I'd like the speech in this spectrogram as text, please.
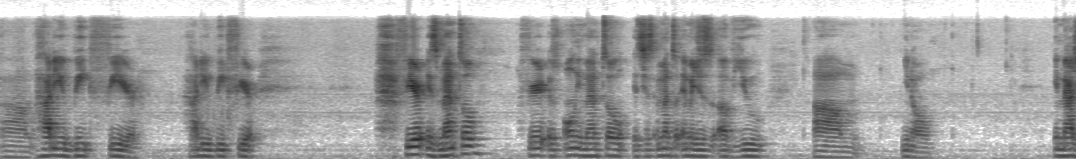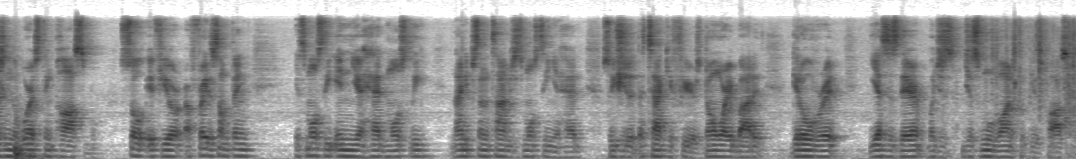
Um, how do you beat fear? How do you beat fear? Fear is mental. Fear is only mental. It's just mental images of you, um, you know, imagine the worst thing possible. So if you're afraid of something, it's mostly in your head, mostly. 90% of the time, it's just mostly in your head. So you should attack your fears. Don't worry about it. Get over it. Yes, it's there, but just just move on as quickly as possible.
